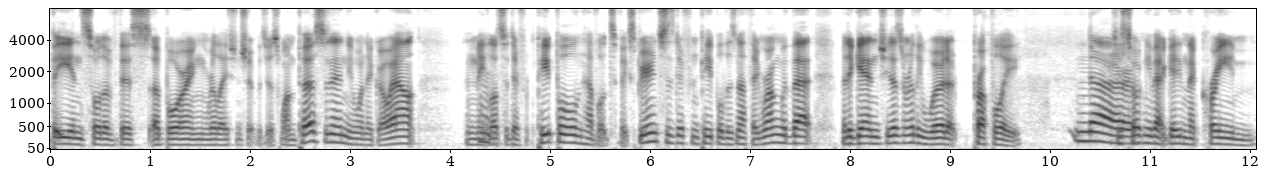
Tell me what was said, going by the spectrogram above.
be in sort of this a boring relationship with just one person and you want to go out and meet Hmm. lots of different people and have lots of experiences with different people there's nothing wrong with that but again she doesn't really word it properly no. she's talking about getting the cream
